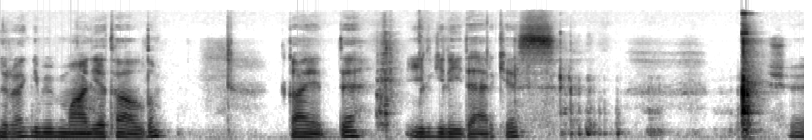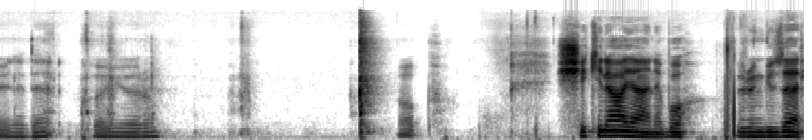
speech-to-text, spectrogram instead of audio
lira gibi bir maliyete aldım. Gayet de ilgiliydi herkes. Şöyle de koyuyorum. Hop. Şekil A yani bu. Ürün güzel.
